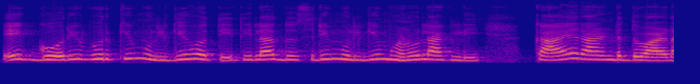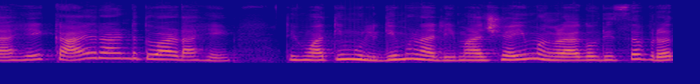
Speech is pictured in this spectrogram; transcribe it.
एक गोरी भुरकी मुलगी होती. तिला दुसरी मुलगी म्हणू लागली. काय रांडद्वाड आहे? काय रांडद्वाड आहे? तेव्हा ती मुलगी म्हणाली माझी आई मंगळागौरीचं व्रत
